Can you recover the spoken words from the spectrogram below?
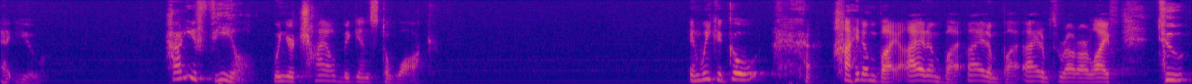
at you? How do you feel when your child begins to walk? And we could go item by item by item by item throughout our life to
